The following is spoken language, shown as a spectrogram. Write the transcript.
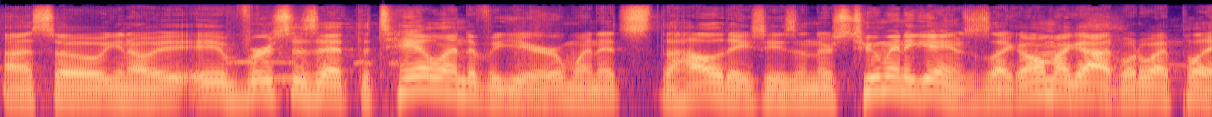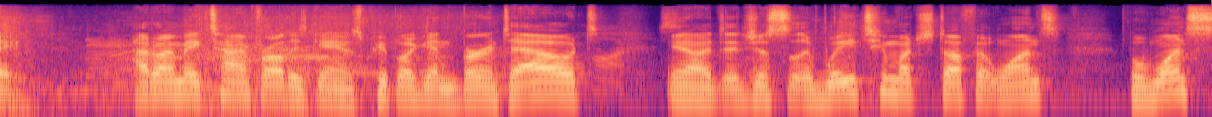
uh, so you know, it, it, versus at the tail end of a year when it's the holiday season, there's too many games. It's like, oh my god, what do I play? How do I make time for all these games? People are getting burnt out. You know, it, just way too much stuff at once. But once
